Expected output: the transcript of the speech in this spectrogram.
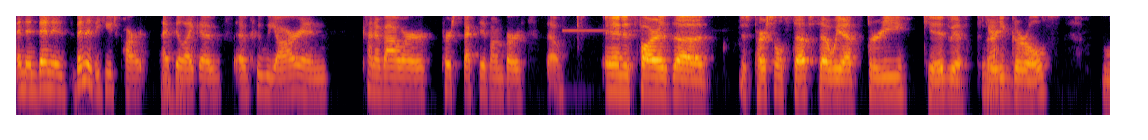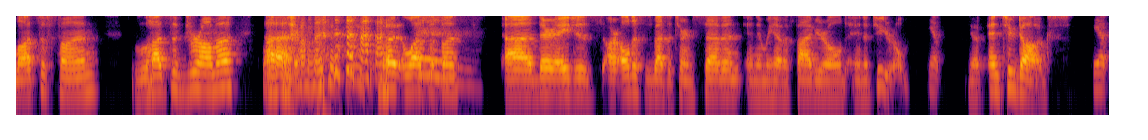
and then ben is ben is a huge part mm-hmm. i feel mm-hmm. like of of who we are and kind of our perspective on birth so and as far as uh just personal stuff. So we have three kids we have three yes. girls. Lots of fun lots of drama. Lots uh, of drama. but lots of fun. Uh their ages our oldest is about to turn seven and then we have a five year old and a two year old yep. Yep and two dogs. Yep.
